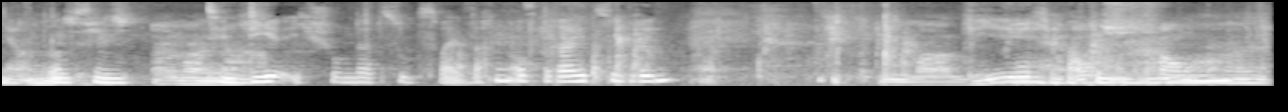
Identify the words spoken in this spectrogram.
Ja, Muss ich ansonsten tendiere ich schon dazu, zwei Sachen auf drei zu bringen. Magie Ausschau halten.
